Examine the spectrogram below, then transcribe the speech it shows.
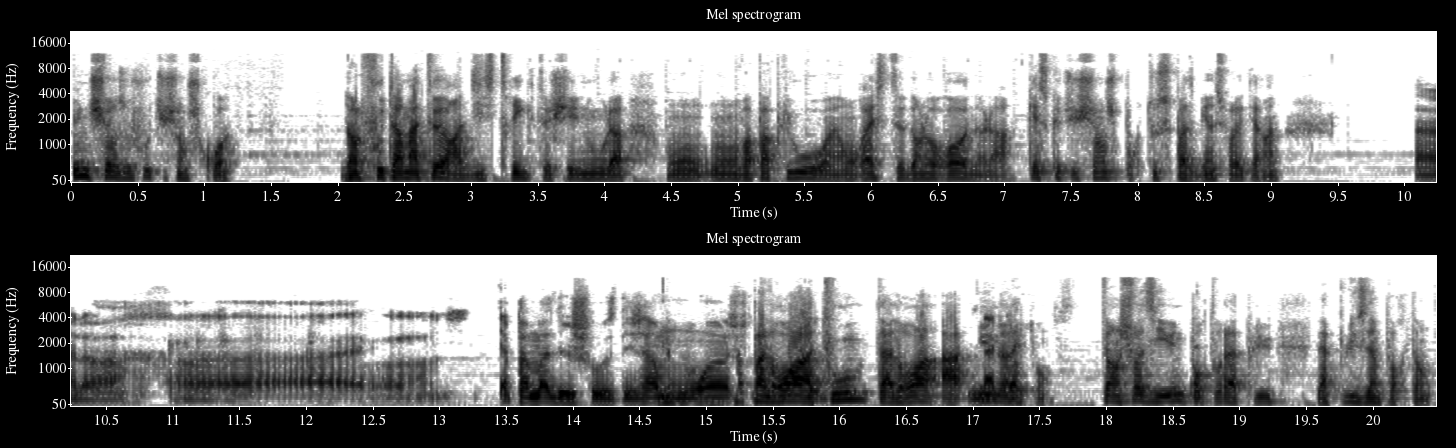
une chose au foot, tu changes quoi? Dans le foot amateur à district chez nous là, on, ne va pas plus haut, hein, on reste dans le Rhône là. Qu'est-ce que tu changes pour que tout se passe bien sur les terrains? Alors, il y a pas mal de choses. Déjà, moi. Tu n'as pas le droit à tout, tu as le droit à une réponse. Tu en choisis une pour toi la plus, la plus importante,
